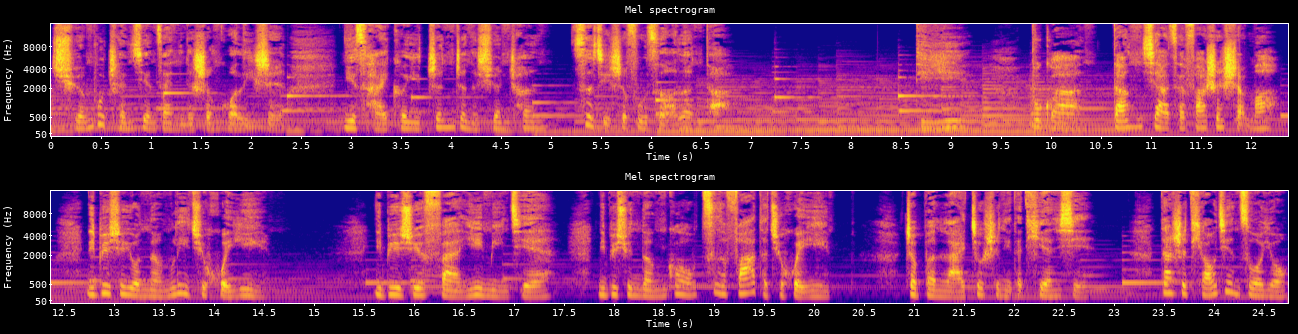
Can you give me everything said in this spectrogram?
全部呈现在你的生活里时，你才可以真正的宣称自己是负责任的。第一，不管当下在发生什么，你必须有能力去回应。你必须反应敏捷，你必须能够自发的去回应，这本来就是你的天性。但是条件作用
